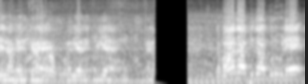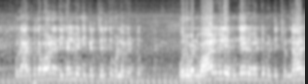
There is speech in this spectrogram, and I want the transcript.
ஆசிரியராக இருக்கிற மரியாதைக்குரிய இந்த மாதா பிதா குருவிலே ஒரு அற்புதமான நிகழ்வை நீங்கள் தெரிந்து கொள்ள வேண்டும். ஒருவன் வாழ்விலே முன்னேற வேண்டும் என்று சொன்னால்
